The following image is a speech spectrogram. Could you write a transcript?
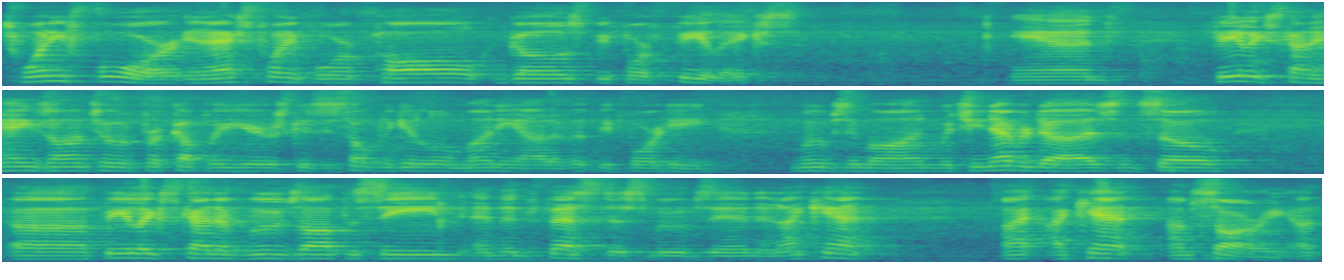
24, in Acts 24, Paul goes before Felix. And Felix kind of hangs on to him for a couple of years because he's hoping to get a little money out of it before he moves him on, which he never does. And so uh, Felix kind of moves off the scene, and then Festus moves in. And I can't, I, I can't, I'm sorry, I,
